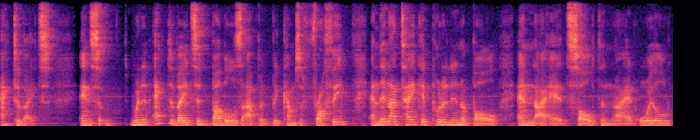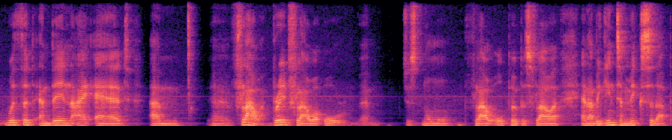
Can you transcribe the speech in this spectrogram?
activates. And so when it activates, it bubbles up, it becomes a frothy. And then I take it, put it in a bowl, and I add salt and I add oil with it. And then I add um, uh, flour, bread flour, or um, just normal flour, all purpose flour. And I begin to mix it up.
